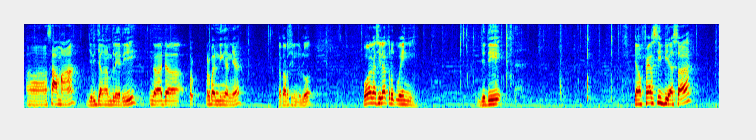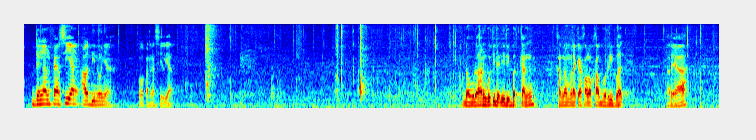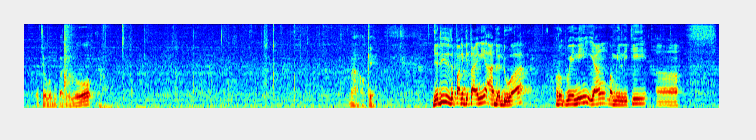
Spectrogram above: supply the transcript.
uh, sama. Jadi jangan blurry. Nggak ada per perbandingannya. Kita taruh sini dulu. Gue akan kasih lihat root Weni. Jadi yang versi biasa dengan versi yang albinonya. Gue akan kasih lihat. Mudah-mudahan gue tidak diribetkan karena mereka kalau kabur ribet. Ntar ya. Gue coba buka dulu. Nah, oke. Okay. Jadi di depan kita ini ada dua root yang memiliki uh,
